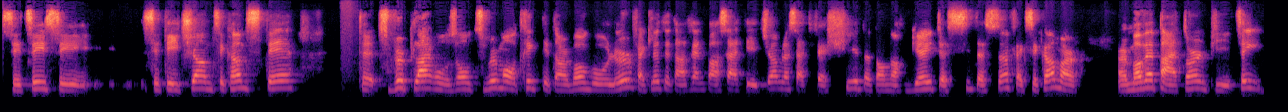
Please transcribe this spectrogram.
c'est tes chums. C'est comme si tu veux plaire aux autres, tu veux montrer que tu es un bon goaler. Fait que là, tu es en train de passer à tes chums, là, ça te fait chier, tu as ton orgueil, tu as ci, tu as ça. Fait que c'est comme un, un mauvais pattern. Puis, tu sais,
